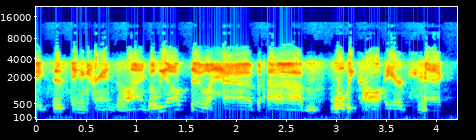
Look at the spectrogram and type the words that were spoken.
existing transit line, but we also have um, what we call Air Connect.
